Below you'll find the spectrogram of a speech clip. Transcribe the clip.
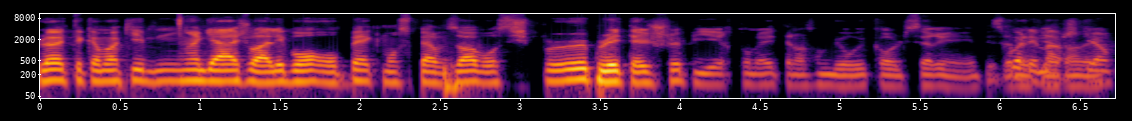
Puis là, il était comme, OK, mm, gars, je vais aller voir au PEC mon superviseur, voir si je peux. Puis là, il était juste là, puis il retournait, il était dans son bureau, il collait rien. C'est quoi les marches qu'ils ont?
